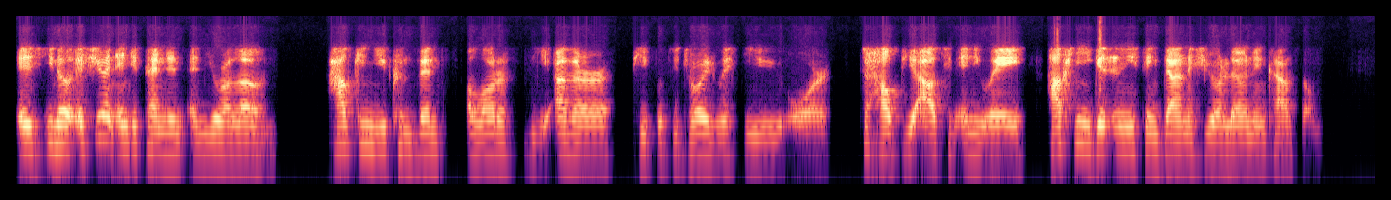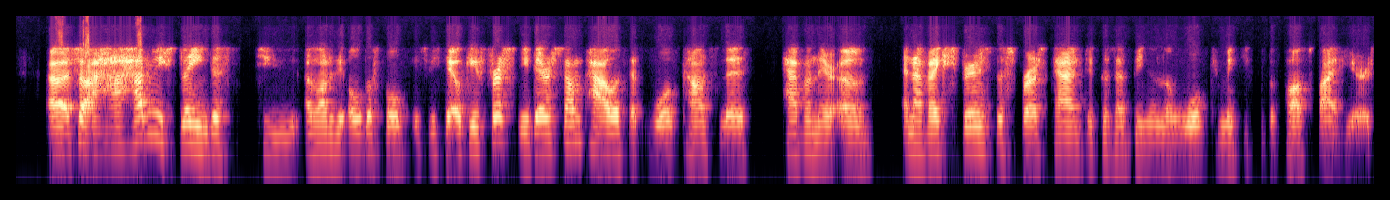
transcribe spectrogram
is you know if you're an independent and you're alone, how can you convince a lot of the other people to join with you or to help you out in any way? How can you get anything done if you're alone in council? Uh, so how do we explain this to a lot of the older folk? Is we say, okay, firstly, there are some powers that ward councillors have on their own. And I've experienced this firsthand because I've been in the ward committee for the past five years.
